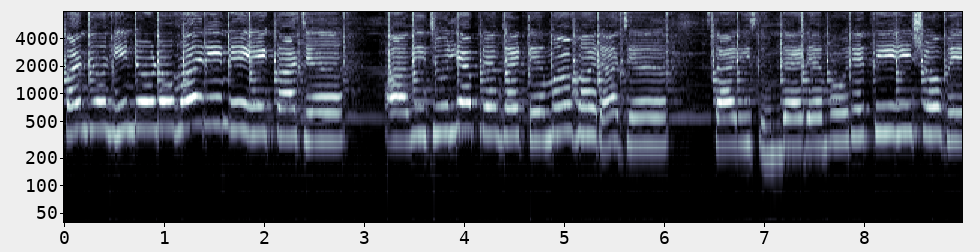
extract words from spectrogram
બાંધ્યો હિંડોળો હરીને કાજ આવી ઝૂલ્યા પ્રગટ મહારાજ સારી સુંદર મૂર્તિ શોભે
